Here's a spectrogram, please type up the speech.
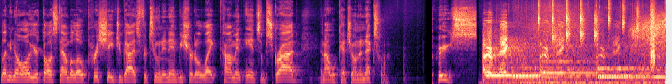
Let me know all your thoughts down below. Appreciate you guys for tuning in. Be sure to like, comment, and subscribe and I will catch you on the next one. Peace. Perfect. Perfect. Perfect.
